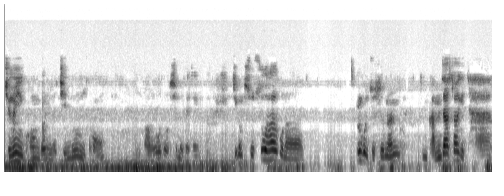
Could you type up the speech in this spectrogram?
진우이 콩도 있는 진우이 콩, 어, 이것도 심을 예정입니다. 지금 수수하고는 붉은 수수는 지금 감자 수확이 잘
